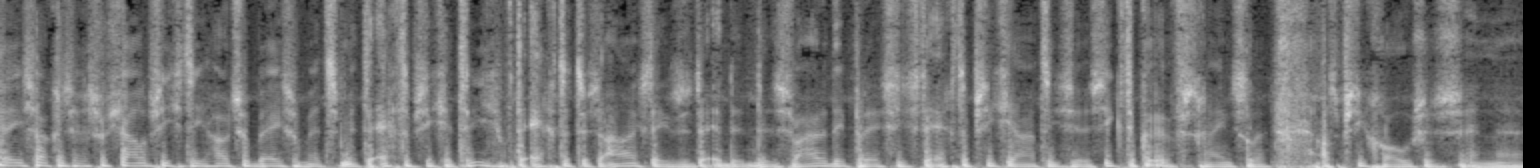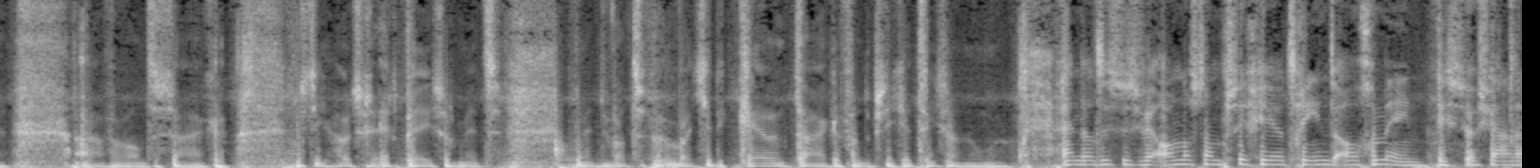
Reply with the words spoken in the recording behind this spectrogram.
Je zou kunnen zeggen, sociale psychiatrie houdt zich bezig met, met de echte psychiatrie. Of de echte tussen aanhalingstekens. Dus de, de, de zware depressies, de echte psychiatrische ziekteverschijnselen. Als psychoses en uh, aanverwante zaken. Dus die houdt zich echt bezig met, met wat, wat je de kerntaken van de psychiatrie zou noemen. En dat is dus weer anders dan psychiatrie in het algemeen? Die sociale...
